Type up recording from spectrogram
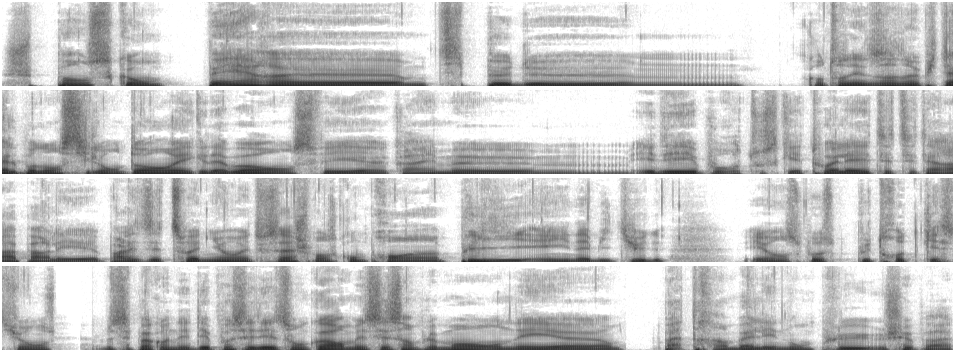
Je pense qu'on perd un petit peu de quand on est dans un hôpital pendant si longtemps et que d'abord on se fait euh, quand même euh, aider pour tout ce qui est toilette, etc. par les par les aides-soignants et tout ça, je pense qu'on prend un pli et une habitude et on se pose plus trop de questions. C'est pas qu'on est dépossédé de son corps, mais c'est simplement on est euh, pas trimballé non plus, je sais pas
